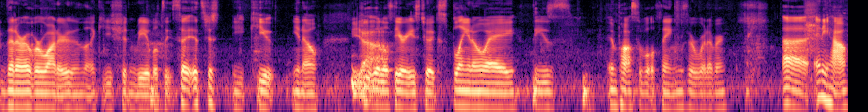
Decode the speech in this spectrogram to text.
that are overwatered, and like you shouldn't be able to. So it's just cute, you know, Yeah. cute little theories to explain away these impossible things or whatever. Uh, anyhow,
